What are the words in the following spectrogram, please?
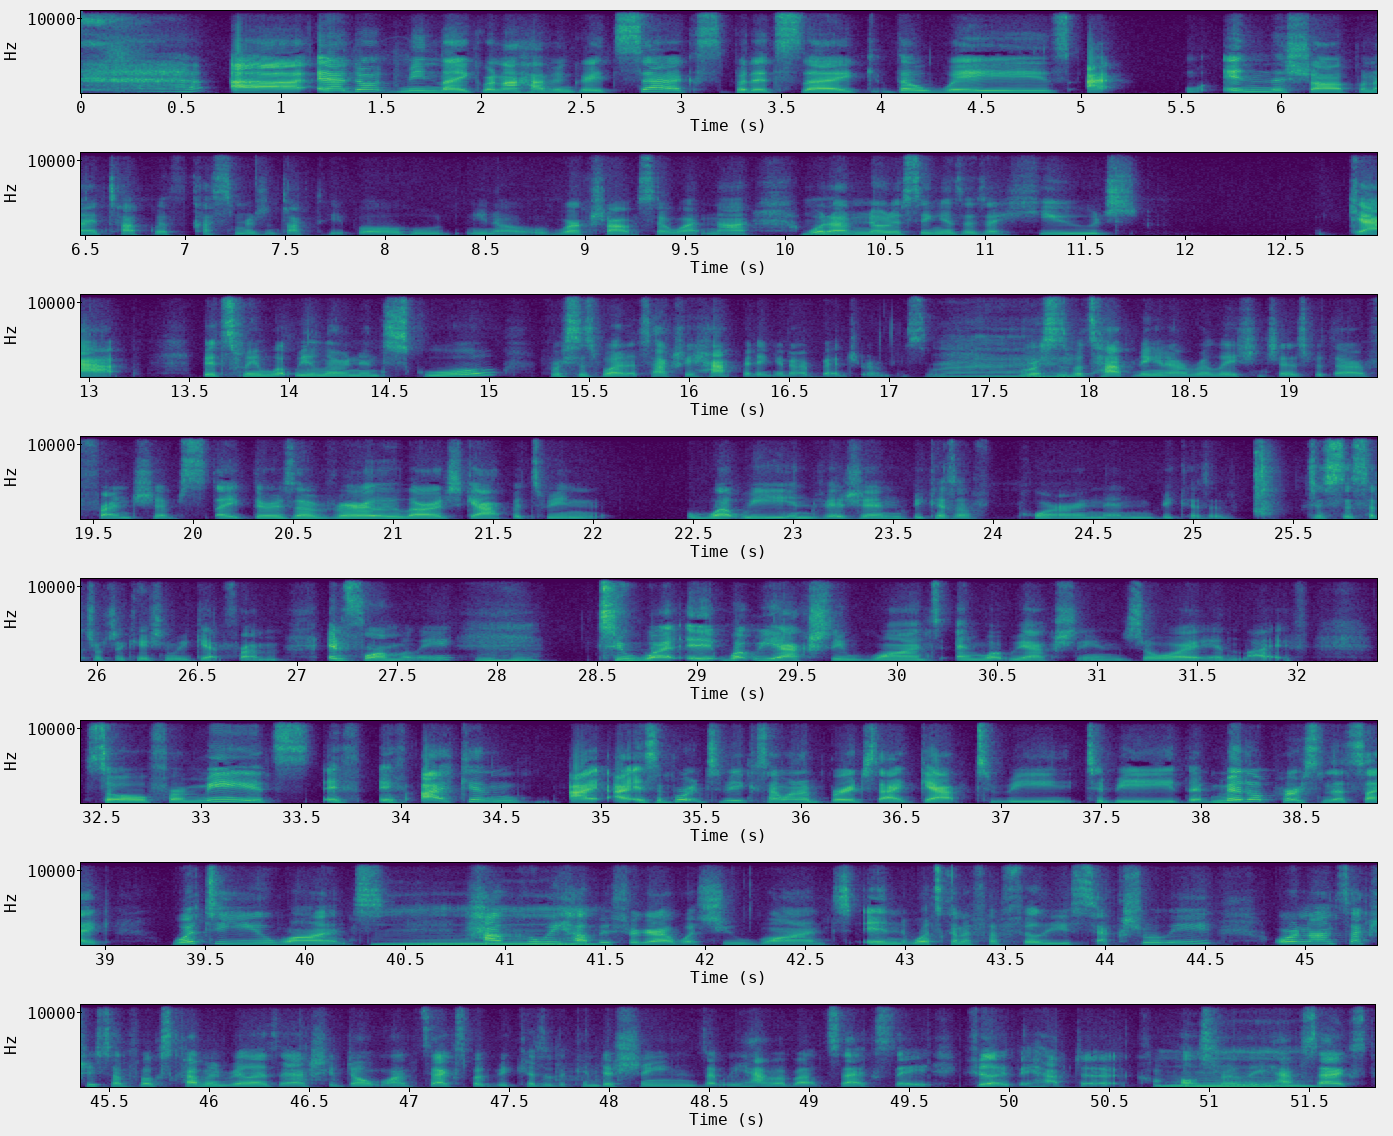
Uh, and I don't mean like we're not having great sex, but it's like the ways I in the shop when I talk with customers and talk to people who, you know, workshops or whatnot, what Mhm. I'm noticing is there's a huge gap between what we learn in school versus what is actually happening in our bedrooms Right. versus what's happening in our relationships with our friendships. Like there's a very large gap between what we envision because of porn and because of just the sexual education we get from informally Mhm. To what it what we actually want and what we actually enjoy in life. So for me, it's if if I can, I, I it's important to me because I want to bridge that gap to be to be the middle person that's like, what do you want? How can we help you figure out what you want in what's going to fulfill you sexually or non-sexually? Some folks come and realize they actually don't want sex, but because of the conditionings that we have about sex, they feel like they have to compulsorily have Mm. sex.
